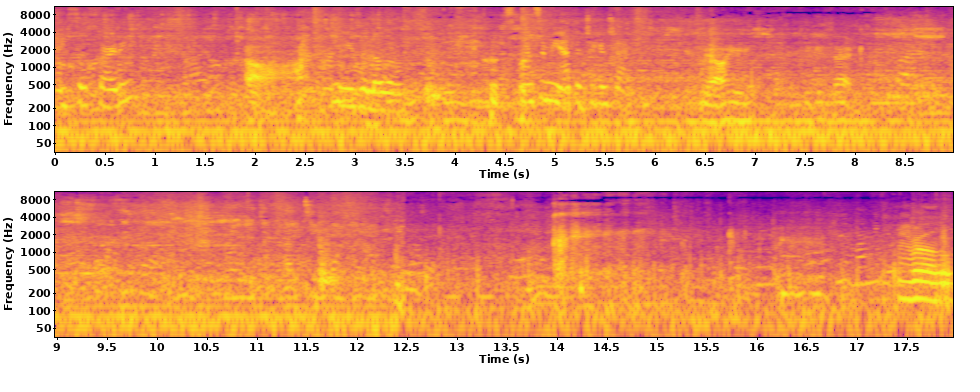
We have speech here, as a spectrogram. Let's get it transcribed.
I'm so sorry. Oh, I'm gonna use the logo. Sponsor me at the chicken shack. we all here. You can back. Bro.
